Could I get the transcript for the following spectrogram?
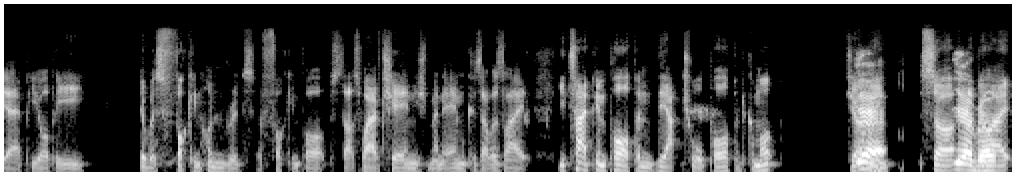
yeah, P O P E, there was fucking hundreds of fucking Popes. That's why I've changed my name because I was like, you type in Pope and the actual Pope would come up. Do you know what I Yeah. mean? So Yeah, bro. like,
